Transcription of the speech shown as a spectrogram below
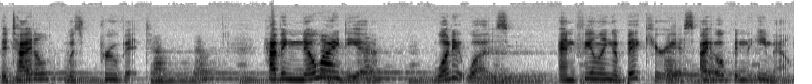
The title was Prove It. Having no idea what it was and feeling a bit curious, I opened the email.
